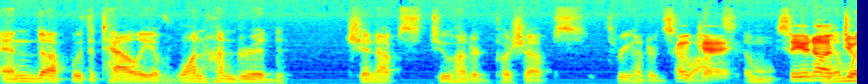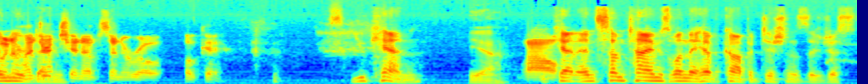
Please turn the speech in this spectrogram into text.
end up with a tally of 100 chin-ups 200 push-ups 300 squats Okay. and, So you're not doing you're 100 done- chin ups in a row. Okay. you can Yeah. Wow. You can, and sometimes when they have competitions, they just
